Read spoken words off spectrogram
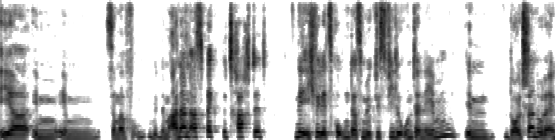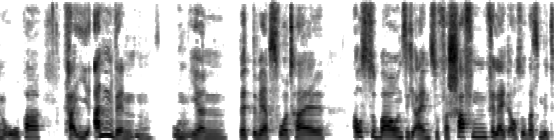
eher im, im sag mal, mit einem anderen Aspekt betrachtet, nee, ich will jetzt gucken, dass möglichst viele Unternehmen in Deutschland oder in Europa KI anwenden, um ihren Wettbewerbsvorteil auszubauen, sich einen zu verschaffen, vielleicht auch sowas mit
